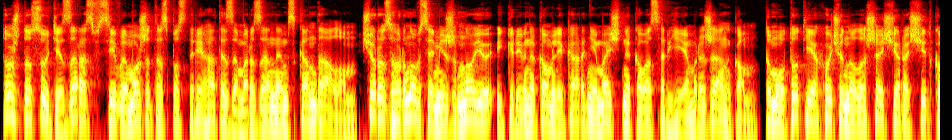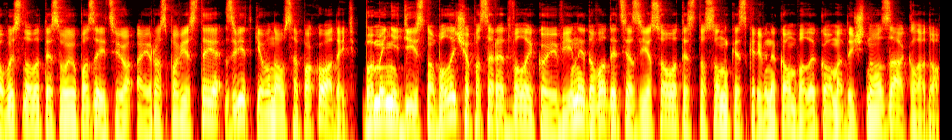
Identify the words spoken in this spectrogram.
Тож до суті, зараз всі ви можете спостерігати за мерзенним скандалом, що розгорнувся між мною і керівником лікарні Мечникова Сергієм Риженком. Тому тут я хочу не лише ще раз чітко висловити свою позицію, а й розповісти, звідки воно все походить. Бо мені дійсно болить, що посеред великої війни доводиться з'ясовувати стосунки з керівником великого медичного закладу,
